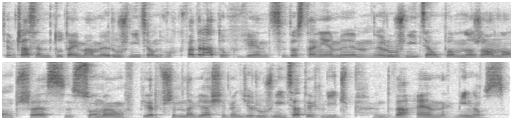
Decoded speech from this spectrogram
Tymczasem tutaj mamy różnicę dwóch kwadratów, więc dostaniemy różnicę pomnożoną przez sumę. W pierwszym nawiasie będzie różnica tych liczb 2n minus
